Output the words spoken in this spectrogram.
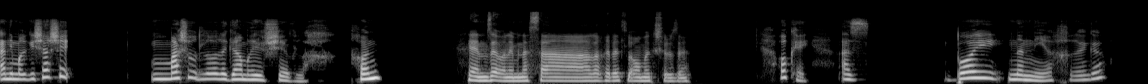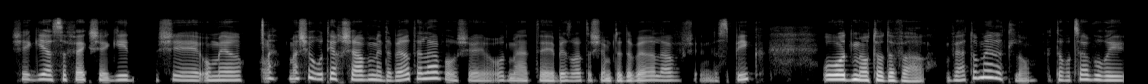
אני מרגישה שמשהו עוד לא לגמרי יושב לך, נכון? כן, זהו, אני מנסה לרדת לעומק של זה. אוקיי, אז בואי נניח רגע שהגיע ספק שיגיד, שאומר, אה, מה שרותי עכשיו מדברת עליו, או שעוד מעט אה, בעזרת השם תדבר עליו, שנספיק, הוא עוד מאותו דבר. ואת אומרת לו, אתה רוצה עבורי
